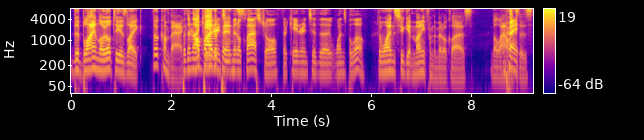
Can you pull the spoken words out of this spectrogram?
The blind loyalty is like they'll come back. But they're not I'll not buy the catering to the middle class, Joel. They're catering to the ones below. The ones who get money from the middle class, the allowances.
